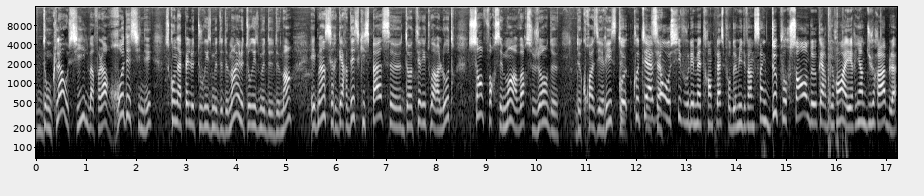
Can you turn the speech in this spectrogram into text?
Donc là aussi, il va falloir redessiner ce qu'on appelle le tourisme de demain. Et le tourisme de demain, eh ben, c'est regarder ce qui se passe euh, d'un territoire à l'autre sans forcément avoir ce genre de, de croisiériste. côté avion aussi, vous voulez mettre en place pour 2025 2% de carburant aérien durable.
